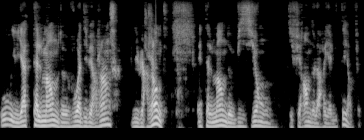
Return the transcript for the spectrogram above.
où il y a tellement de voies divergentes, divergentes et tellement de visions différentes de la réalité en fait.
